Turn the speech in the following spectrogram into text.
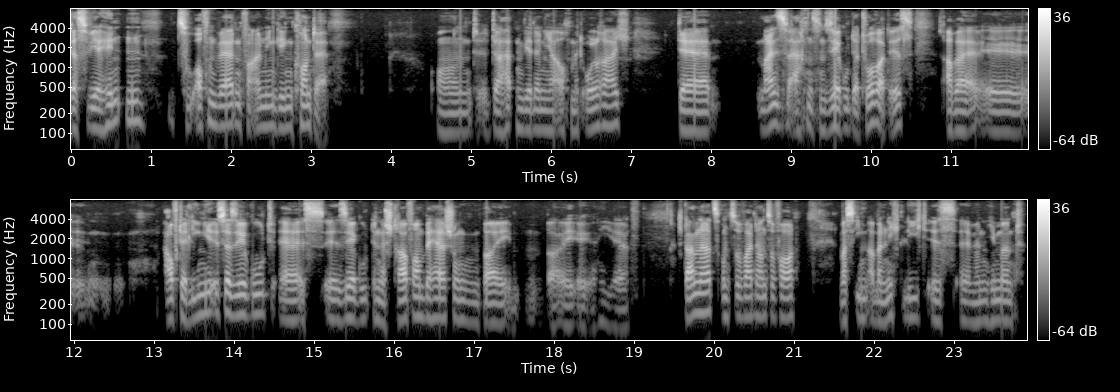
dass wir hinten zu offen werden, vor allen Dingen gegen Konter. Und da hatten wir dann ja auch mit Ulreich, der meines Erachtens ein sehr guter Torwart ist, aber äh, auf der Linie ist er sehr gut. Er ist äh, sehr gut in der Strafraumbeherrschung bei, bei äh, hier Standards und so weiter und so fort. Was ihm aber nicht liegt, ist, äh, wenn jemand,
